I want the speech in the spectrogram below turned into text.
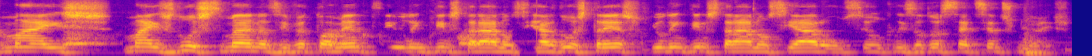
mais, mais duas semanas, eventualmente, e o LinkedIn estará a anunciar duas, três, e o LinkedIn estará a anunciar o seu utilizador 700 milhões.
